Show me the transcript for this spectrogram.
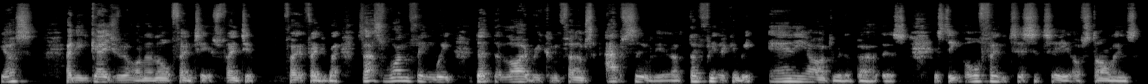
Yes, and he engaged with it on an authentic, authentic so that's one thing we that the library confirms absolutely. I don't think there can be any argument about this. It's the authenticity of Stalin's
